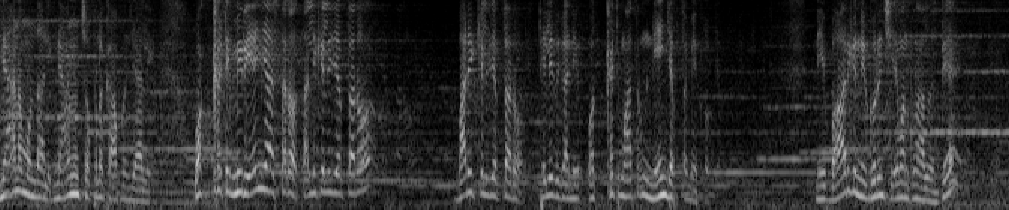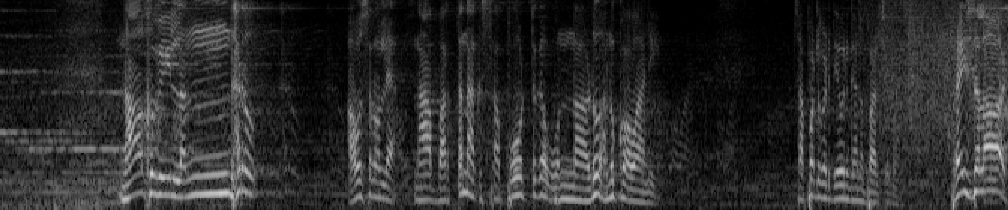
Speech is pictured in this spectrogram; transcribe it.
జ్ఞానం ఉండాలి జ్ఞానం చొప్పున కాపం చేయాలి. ఒక్కటి మీరు ఏం చేస్తారో తల్లికెళ్ళి చెప్తారో భార్యకెళ్ళి చెప్తారో తెలియదు కానీ ఒక్కటి మాత్రం నేను చెప్తా మీకు. నీ భార్య నీ గురించి ఏమనుకున్నాలంటే నాకు వీళ్ళందరూ అవసరం లే. నా భర్త నాకు సపోర్ట్గా ఉన్నాడు అనుకోవాలి. చప్పట్లు కూడా దేవుని కనపరచడం ప్రైజ్ ద లాడ్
